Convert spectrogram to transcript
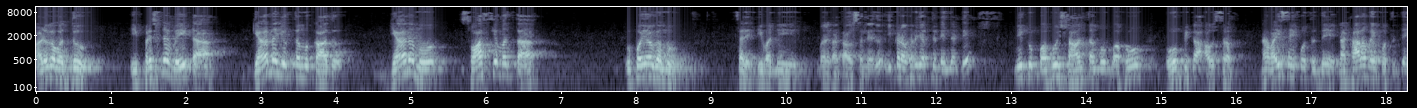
అడగవద్దు. ఈ ప్రశ్న వేయట జ్ఞానయుక్తము కాదు. జ్ఞానము స్వాస్థ్యమంతా ఉపయోగము. సరే ఇవన్నీ మనకు అంత అవసరం లేదు. ఇక్కడ ఒకటి చెప్తుంది ఏంటంటే నీకు బహు శాంతము బహు ఓపిక అవసరం. నా వయసు అయిపోతుంది నా కాలం అయిపోతుంది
